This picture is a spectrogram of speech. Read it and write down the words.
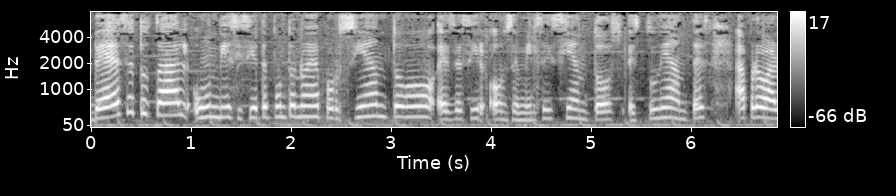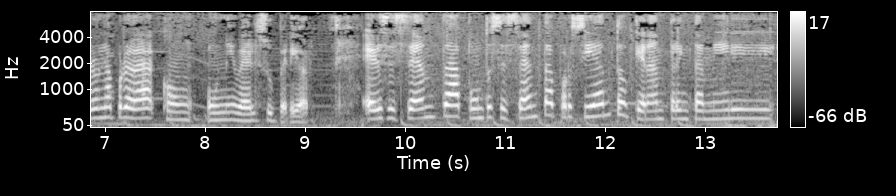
De ese total, un 17.9%, es decir, 11.600 estudiantes, aprobaron la prueba con un nivel superior. El 60.60%, que eran 30.000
